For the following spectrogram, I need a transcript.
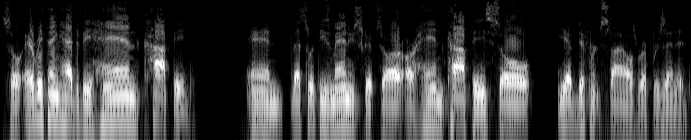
So everything had to be hand copied. And that's what these manuscripts are, are hand copies. So you have different styles represented.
